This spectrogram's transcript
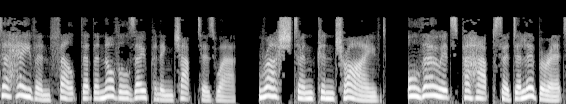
De Haven felt that the novel's opening chapters were rushed and contrived, Although it's perhaps a deliberate,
